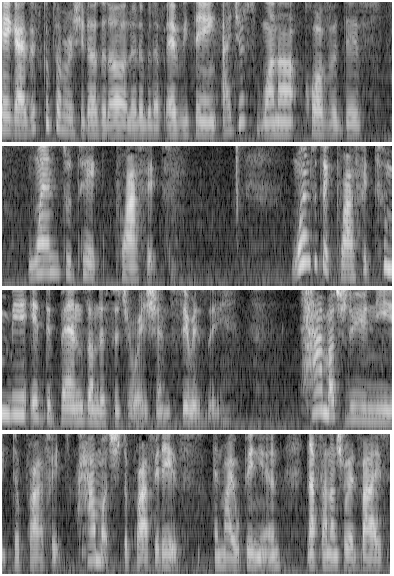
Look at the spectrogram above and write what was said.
Hey guys, this Crypto Marie does it all, a little bit of everything. I just wanna cover this when to take profit. When to take profit, to me, it depends on the situation. Seriously, how much do you need to profit? How much the profit is, in my opinion, not financial advice,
